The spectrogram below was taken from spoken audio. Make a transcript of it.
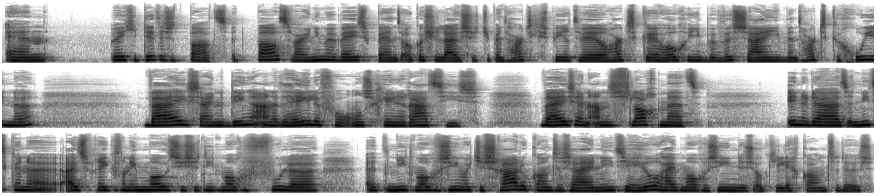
En weet je, dit is het pad. Het pad waar je nu mee bezig bent, ook als je luistert. Je bent hartstikke spiritueel, hartstikke hoog in je bewustzijn, je bent hartstikke groeiende. Wij zijn de dingen aan het helen voor onze generaties. Wij zijn aan de slag met inderdaad het niet kunnen uitspreken van emoties, het niet mogen voelen, het niet mogen zien wat je schaduwkanten zijn, niet je heelheid mogen zien, dus ook je lichtkanten dus.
